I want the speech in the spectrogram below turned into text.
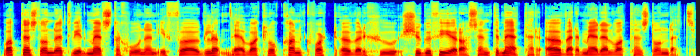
Vattenståndet vid mätstationen i Fögle, det var klockan kvart över sju, 24 centimeter över medelvattenståndet.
